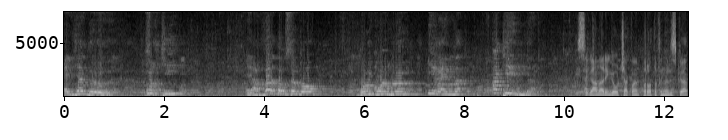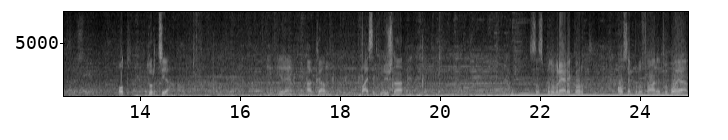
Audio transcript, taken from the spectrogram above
Elle vient de Turquie. Elle a 20 ans seulement. Dans le coin bleu, Irène Akin. Сега на ринга очакваме първата финалистка от Турция. Ирен Акън, 20 годишна, с подобрен рекорд. 8 прославани двубоя,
